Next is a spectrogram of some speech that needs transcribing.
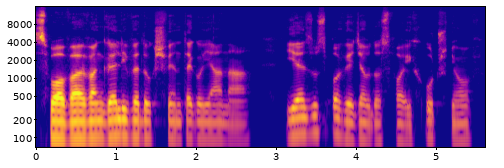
Słowa Ewangelii według świętego Jana. Jezus powiedział do swoich uczniów:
